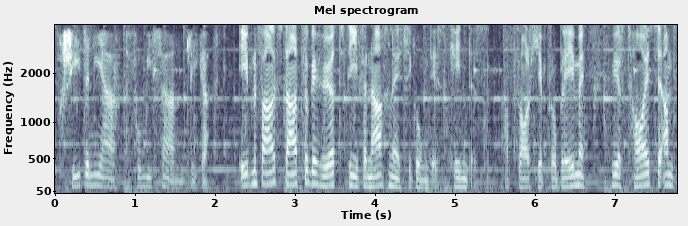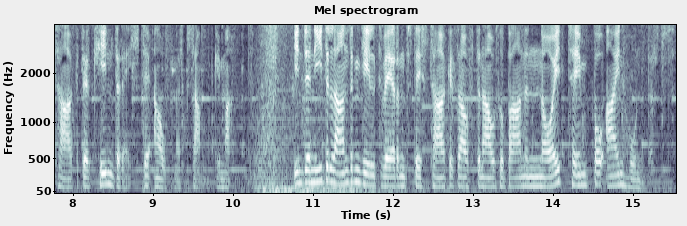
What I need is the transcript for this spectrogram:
verschiedene Arten von Misshandlungen. Ebenfalls dazu gehört die Vernachlässigung des Kindes. Auf solche Probleme wird heute am Tag der Kinderrechte aufmerksam gemacht. In den Niederlanden gilt während des Tages auf den Autobahnen neu Tempo 100.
